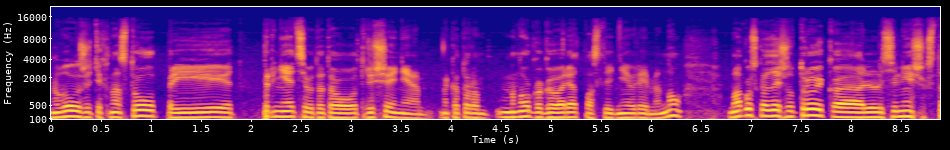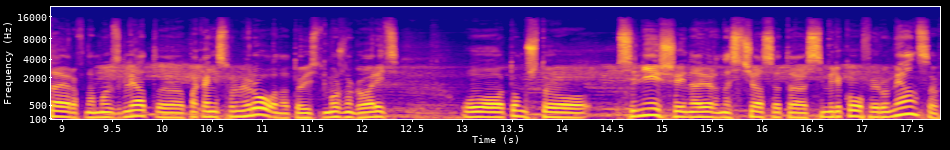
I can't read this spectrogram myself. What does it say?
выложить их на стол при принятия вот этого вот решения, о котором много говорят в последнее время. Ну, могу сказать, что тройка сильнейших стайеров, на мой взгляд, э, пока не сформирована. То есть можно говорить о том, что сильнейшие, наверное, сейчас это Семеряков и Румянцев.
